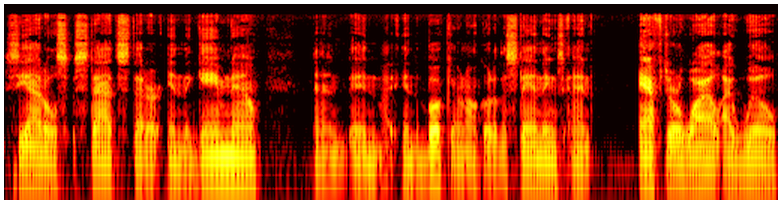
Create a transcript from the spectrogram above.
Seattle's stats that are in the game now and in my in the book and I'll go to the standings and after a while I will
